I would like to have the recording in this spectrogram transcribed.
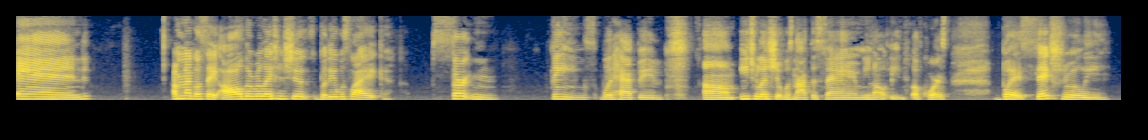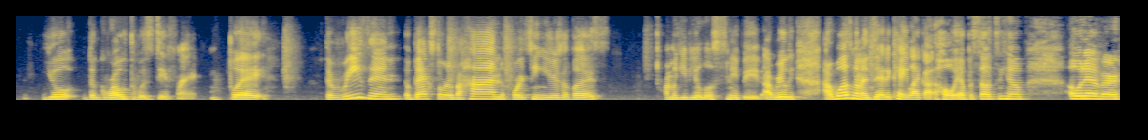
And I'm not to say all the relationships, but it was like certain things would happen. Um, each relationship was not the same, you know, of course, but sexually, you'll the growth was different. But the reason, the backstory behind the 14 years of us, I'm gonna give you a little snippet. I really, I was gonna dedicate like a whole episode to him or whatever,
